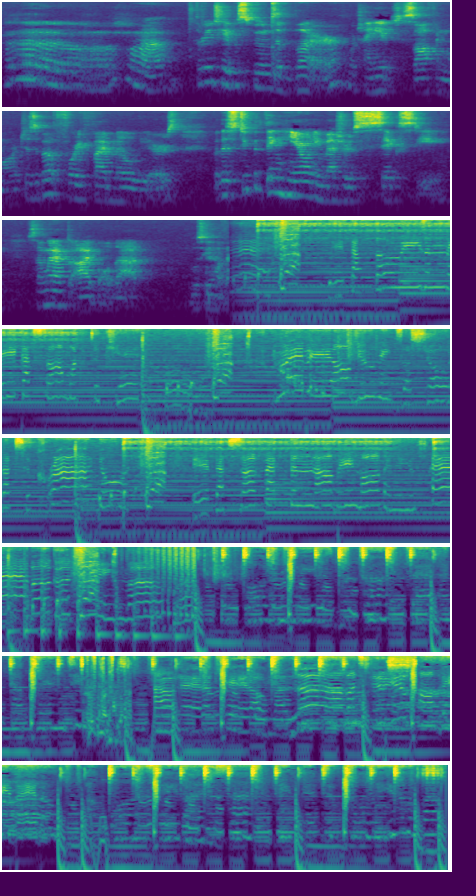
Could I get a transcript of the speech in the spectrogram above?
three tablespoons of butter, which I need to soften more, which is about 45 milliliters. But the stupid thing here only measures 60. So I'm gonna have to eyeball that. We'll see how that this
